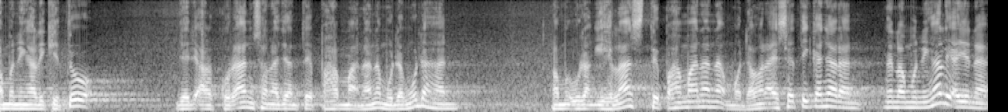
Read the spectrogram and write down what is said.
hmm. ningali kitu jadi Alquran sanajan teh pahamanana mudah-mudahan. Lamun urang ikhlas teh pahamanana mudah-mudahan aya setting kanyaran. Ngan lamun ningali ayeuna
